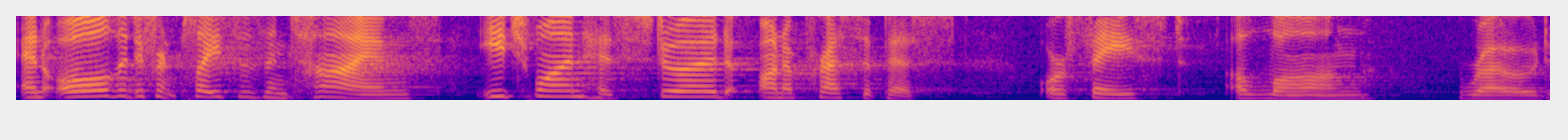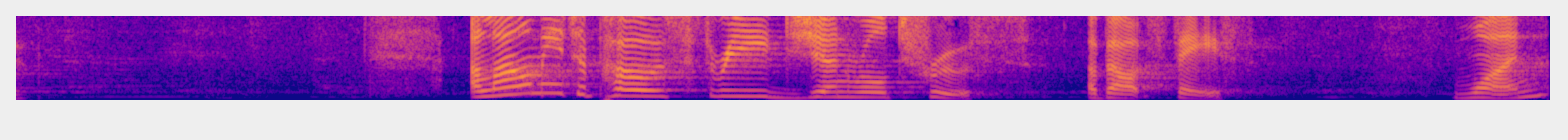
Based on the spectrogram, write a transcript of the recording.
And all the different places and times, each one has stood on a precipice or faced a long road. Allow me to pose three general truths about faith. One,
